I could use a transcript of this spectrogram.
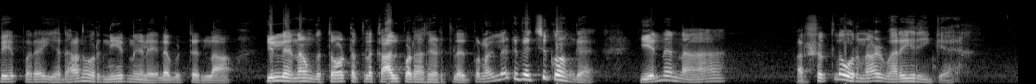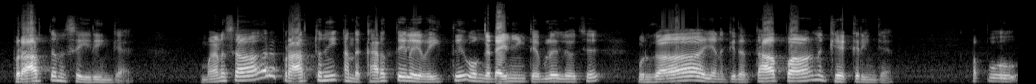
பேப்பரை ஏதான ஒரு நீர்நிலையில் விட்டுடலாம். இல்லைன்னா உங்கள் தோட்டத்தில் கால்படாத இடத்துல இது பண்ணலாம். இல்லாட்டி வச்சுக்கோங்க. என்னென்னா வருஷத்தில் ஒரு நாள் வரைகிறீங்க பிரார்த்தனை செய்கிறீங்க மனசார பிரார்த்தனை அந்த கரத்தையில வைத்து உங்கள் டைனிங் டேபிளில் வச்சு முருகா எனக்கு இதை தாப்பான்னு கேட்குறீங்க அப்போது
